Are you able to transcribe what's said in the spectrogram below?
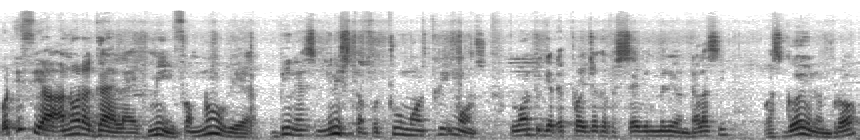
But if you are another guy like me from nowhere, being a minister for two months, three months, you want to get a project of seven million dollars, what's going on, bro?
